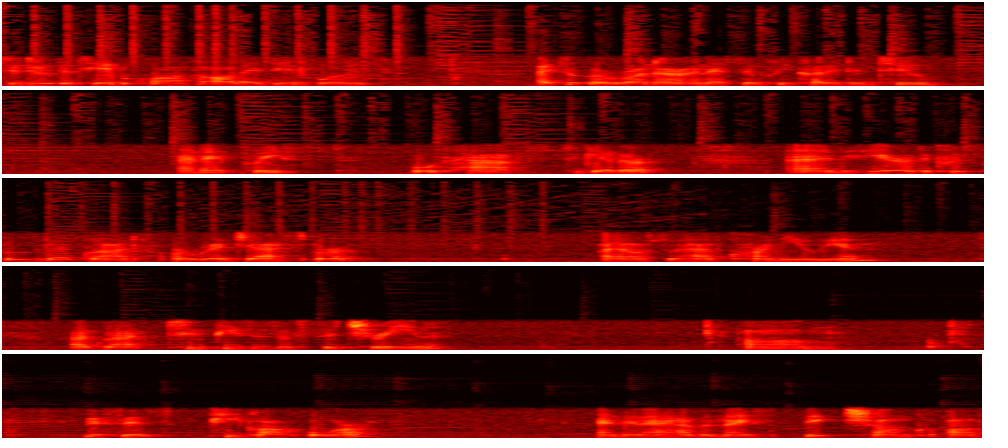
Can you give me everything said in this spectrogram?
To do the tablecloth, all I did was I took a runner and I simply cut it in two and I placed both halves together and here the crystals that I've got are red jasper I also have carnelian. I've got two pieces of citrine. Um, this is peacock ore. And then I have a nice big chunk of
